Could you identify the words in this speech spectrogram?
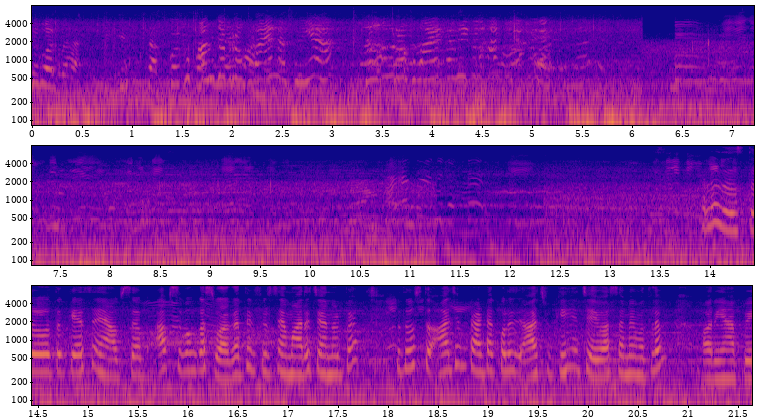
कैसे बोल रहा है। सबको हम जब रुकवाए ना सुनिए जब हम रुकवाए तभी तो हाथ हेलो दोस्तों तो कैसे हैं आप सब? आप सबों का स्वागत है फिर से हमारे चैनल पे। तो दोस्तों, आज हम टाटा कॉलेज आ चुके हैं, चेवासा में मतलब और यहाँ पे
